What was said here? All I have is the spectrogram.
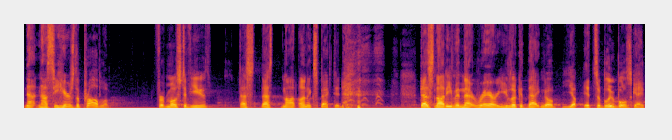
Now, now see, here's the problem. For most of you, that's, that's not unexpected. that's not even that rare. You look at that and go, yep, it's a Blue Bulls game.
